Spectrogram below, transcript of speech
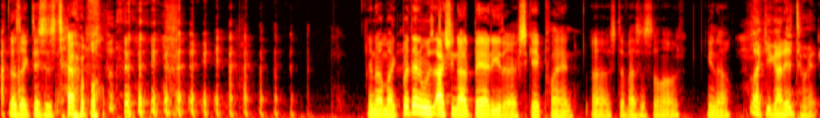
I was like, this is terrible. you know, I'm like, but then it was actually not bad either. Escape Plan, uh, Sylvester Stallone. You know, Like you got into it,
